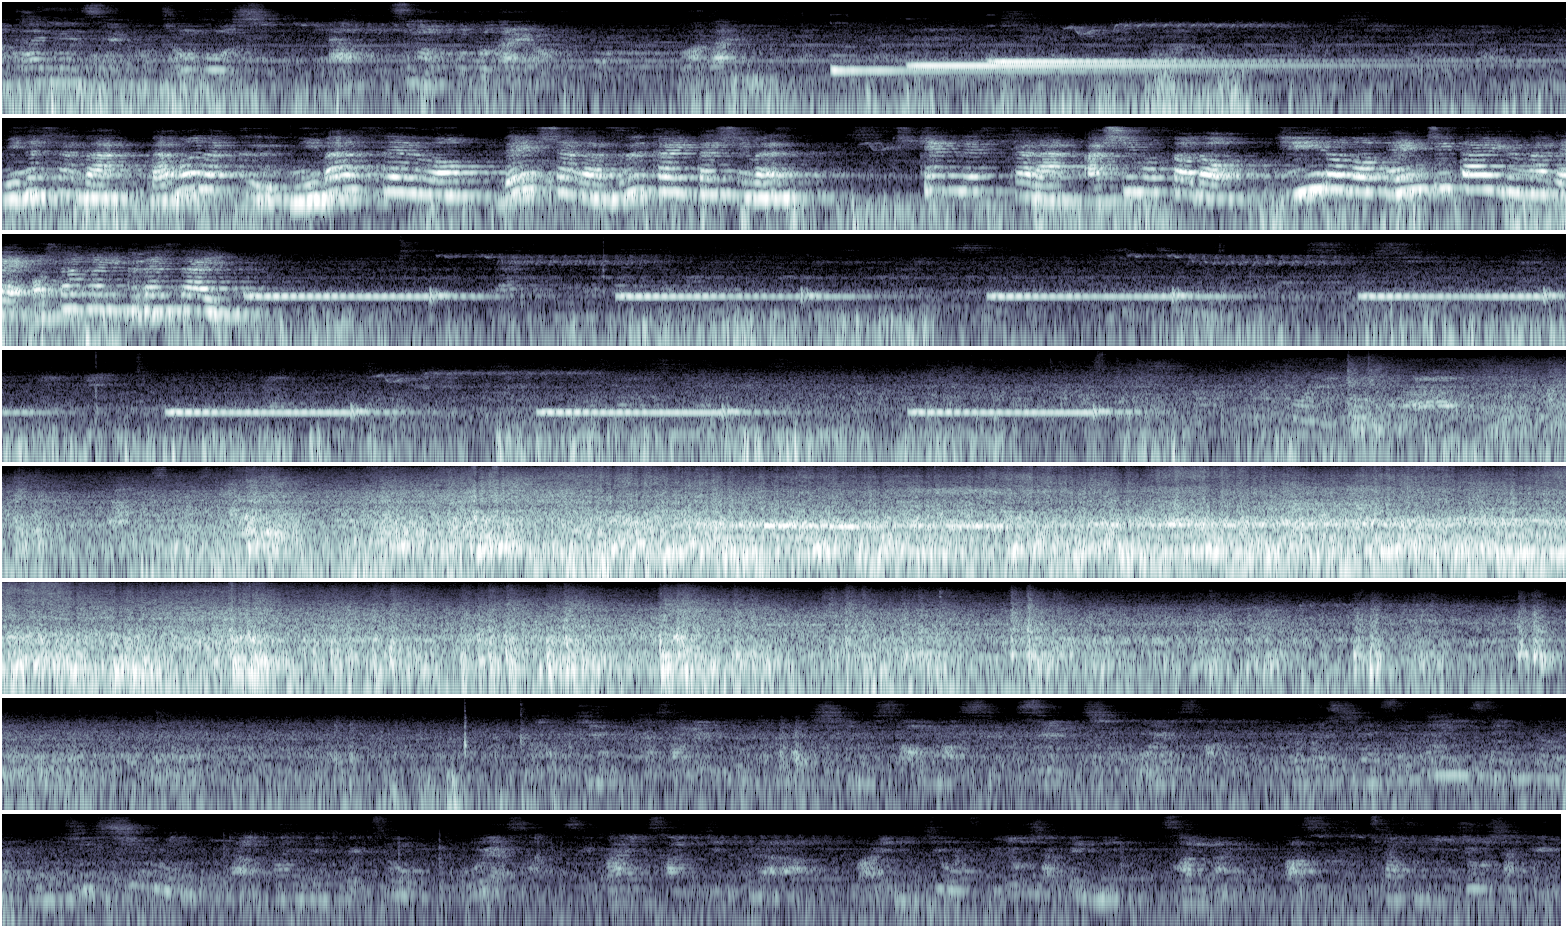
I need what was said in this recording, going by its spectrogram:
団体遠征の情報誌ナッツのことだよ話題皆様まもなく2番線を電車が通過いたします。危険ですから足元の黄色の点字タイルまでお下がりください。鉄の高野山世界遺産ジムなら割引往復乗車券に3内バス2日フリー乗車券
